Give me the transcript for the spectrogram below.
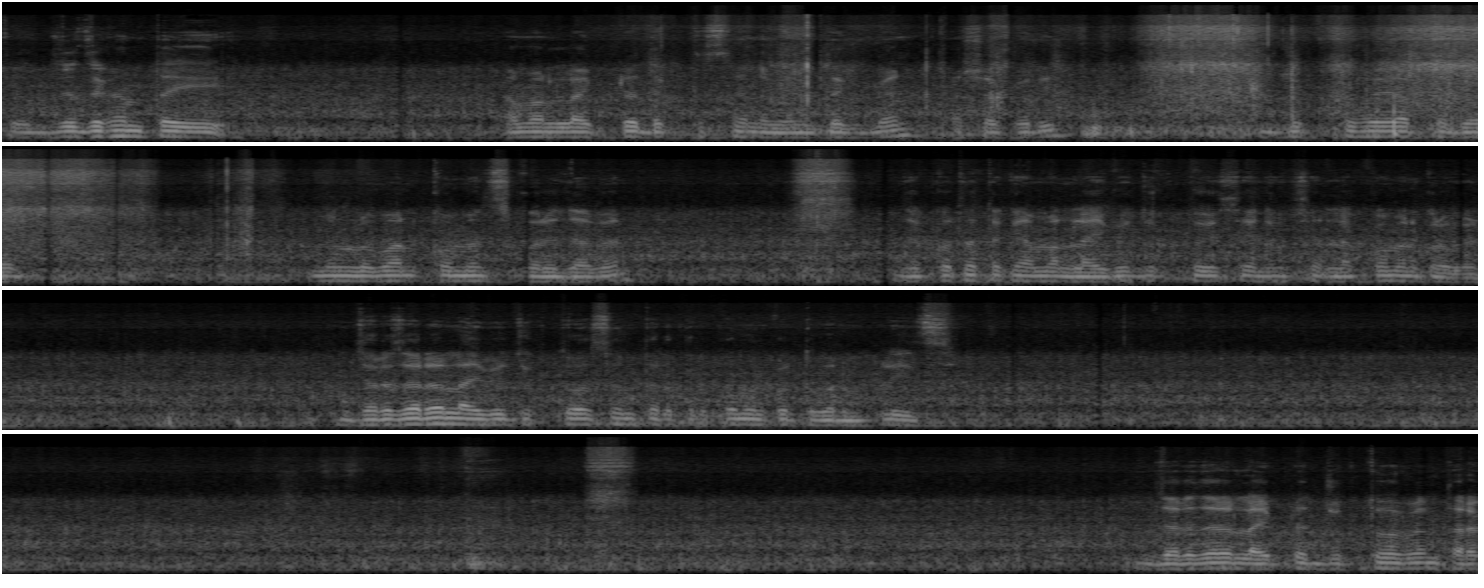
তো যে যেখানটাই আমার লাইভটা দেখতেছেন এবং দেখবেন, আশা করি যুক্ত হয়ে আপনাদের মূল্যবান কমেন্টস করে যাবেন। যে কোথা থেকে আমার লাইভে যুক্ত হয়েছে ইনশাল্লাহ কমেন্ট করবেন। যারা যারা লাইভে যুক্ত আছেন, তারা তারা কমেন্ট করতে পারেন প্লিজ যারা যারা লাইভটা যুক্ত হবেন, তারা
